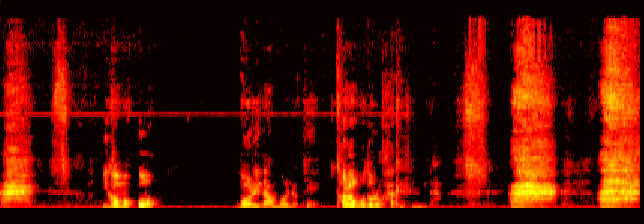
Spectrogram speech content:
아, 이거 먹고 머리도 한번 이렇게 털어보도록 하겠습니다. 아, 아.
